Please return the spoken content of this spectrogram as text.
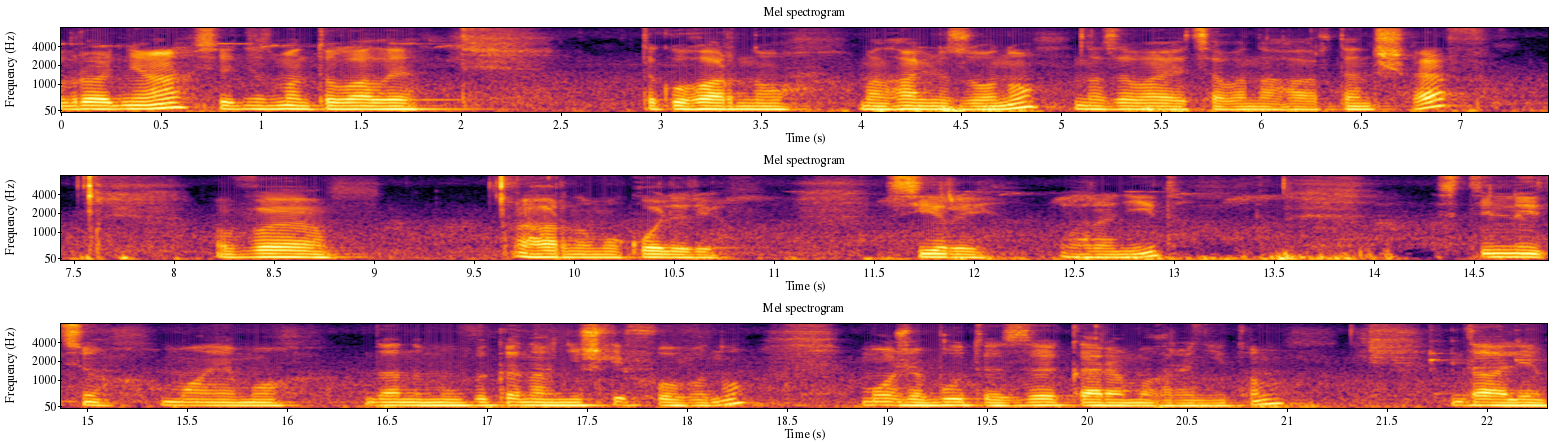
Доброго дня. Сьогодні змонтували таку гарну мангальну зону. Називається вона Garden Chef. В гарному кольорі сірий граніт. Стільницю маємо в даному виконанні шліфовану. Може бути з керамогранітом. Далі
